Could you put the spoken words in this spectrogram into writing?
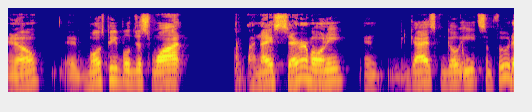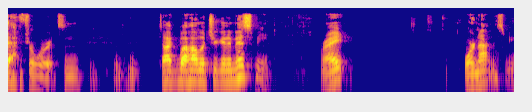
You know, most people just want a nice ceremony and you guys can go eat some food afterwards and talk about how much you're going to miss me, right? Or not miss me.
